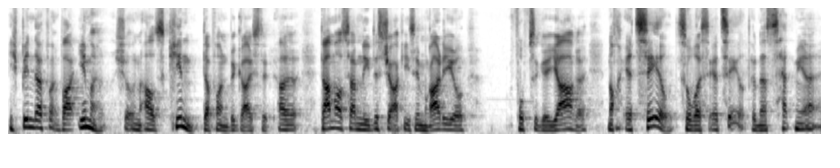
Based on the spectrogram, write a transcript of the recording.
ich bin davon, war immer schon als Kind davon begeistert. Äh, damals haben die Disc-Jockeys im Radio 50er Jahre noch erzählt, sowas erzählt. Und das hat mir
